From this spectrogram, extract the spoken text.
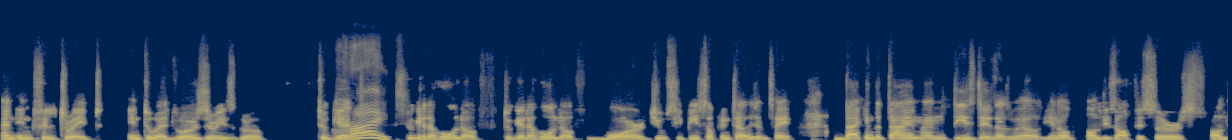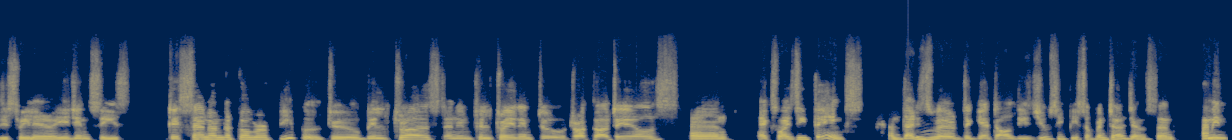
and infiltrate into adversaries group to get right. to get a hold of to get a hold of more juicy piece of intelligence. Hey back in the time and these days as well you know all these officers all these three layer agencies they send undercover people to build trust and infiltrate into drug cartels and xyz things. And that is where mm-hmm. they get all these juicy piece of intelligence. And i mean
